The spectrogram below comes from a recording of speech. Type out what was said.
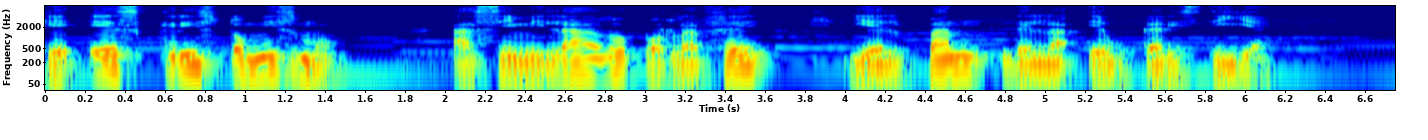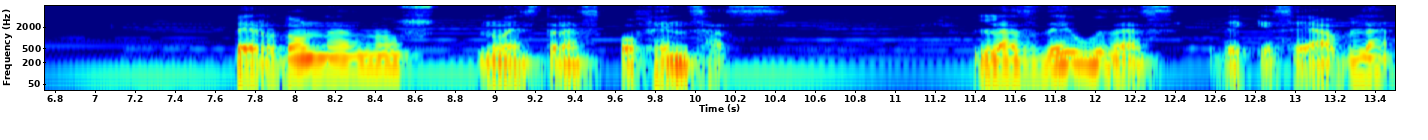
que es Cristo mismo, asimilado por la fe y el pan de la Eucaristía. Perdónanos nuestras ofensas. Las deudas de que se habla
